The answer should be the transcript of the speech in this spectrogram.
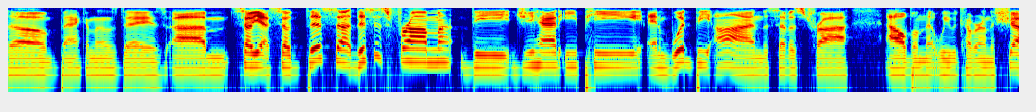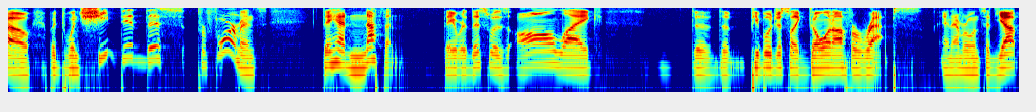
Oh, back in those days. Um, so yeah, so this uh, this is from the Jihad EP and would be on the Sevas Tra album that we would cover on the show. But when she did this performance, they had nothing. They were this was all like the the people just like going off of reps, and everyone said, "Yep,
